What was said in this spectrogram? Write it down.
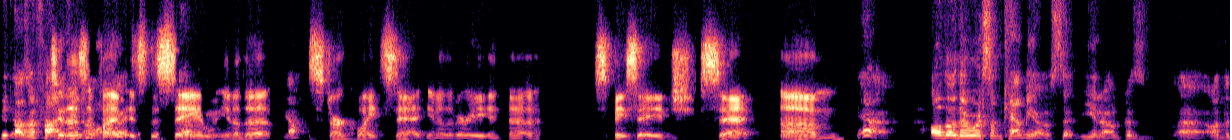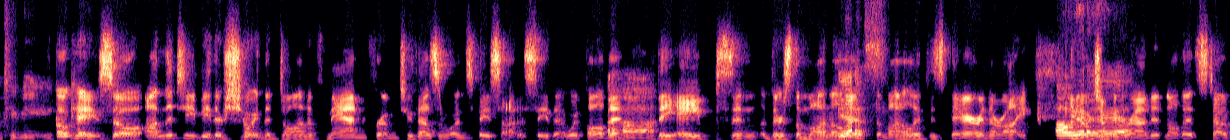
2005. you know, 2005. It's the same. You know, the Yeah. stark white set. You know, the very uh, space age set. Um, yeah. Although there were some cameos that you know because uh, on the TV. Okay, so on the TV they're showing the dawn of man from 2001: Space Odyssey. That with all the Uh-huh. the apes and there's the monolith. Yes. The monolith is there, and they're like Oh you know yeah, jumping yeah. around it and all that stuff.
